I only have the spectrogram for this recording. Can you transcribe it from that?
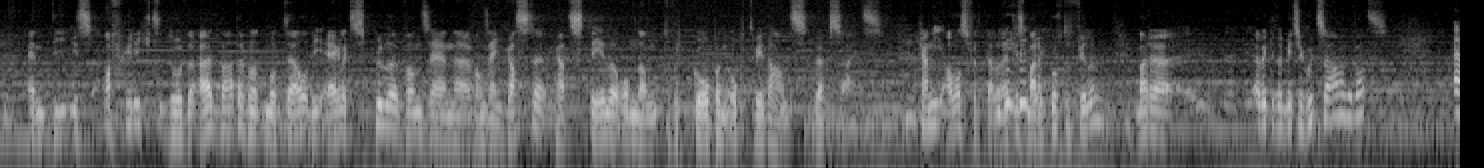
en die is afgericht door de uitbater van het motel, die eigenlijk spullen van zijn, uh, van zijn gasten gaat stelen om dan te verkopen op tweedehands websites. Ik ga niet alles vertellen, het is maar een korte film, maar heb ik het een beetje goed samengevat? Uh,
